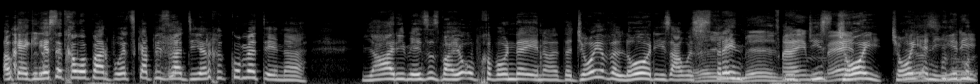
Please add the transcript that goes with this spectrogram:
Okay, ek lees net gou 'n paar boodskapies wat deurgekom het en uh ja, die mense is baie opgewonde en uh, the joy of the Lord is our strength. Amen. Dis joy, joy Yes, in hierdie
